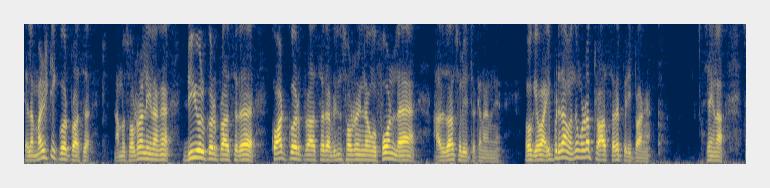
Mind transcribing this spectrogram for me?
இதில் மல்டி கோர் ப்ராசர் நம்ம சொல்கிறோம் இல்லைங்களாங்க? Dual core processor quad core processor அப்படின்னு சொல்கிறோம் இல்லைங்களா உங்கள் ஃபோனில் அதுதான் சொல்லிகிட்டு இருக்கேன் நானுங்க. ஓகேவா இப்படி தான் வந்து உங்களோட ப்ராசரை பிரிப்பாங்க. சரிங்களா? ஸோ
